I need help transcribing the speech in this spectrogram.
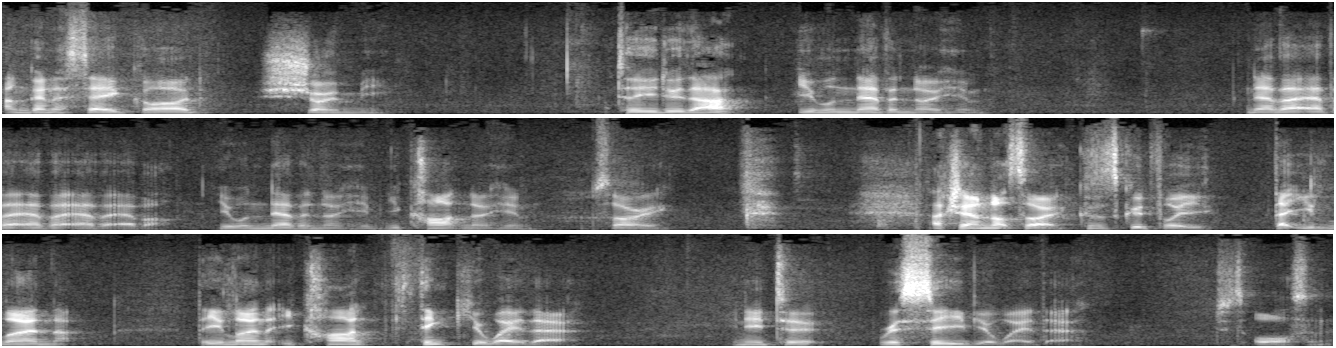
I'm going to say, God, show me. Till you do that, you will never know Him. Never, ever, ever, ever, ever. You will never know Him. You can't know Him. Sorry. Actually, I'm not sorry because it's good for you that you learn that. That you learn that you can't think your way there. You need to receive your way there, which is awesome.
